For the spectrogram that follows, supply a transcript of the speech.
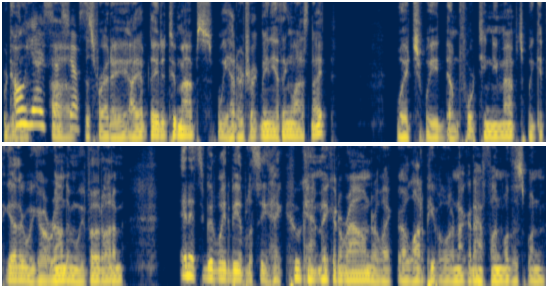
We're doing Oh, that, yes, yes, uh, yes. This Friday, I updated two maps. We had our Trackmania thing last night, which we dumped 14 new maps. We get together, we go around them, we vote on them. And it's a good way to be able to see, hey, who can't make it around, or like a lot of people are not going to have fun with this one.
